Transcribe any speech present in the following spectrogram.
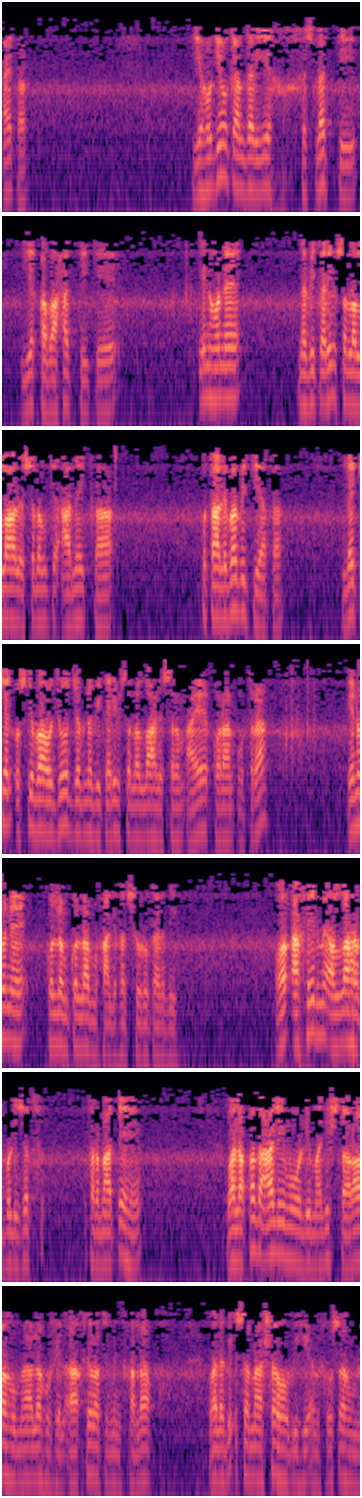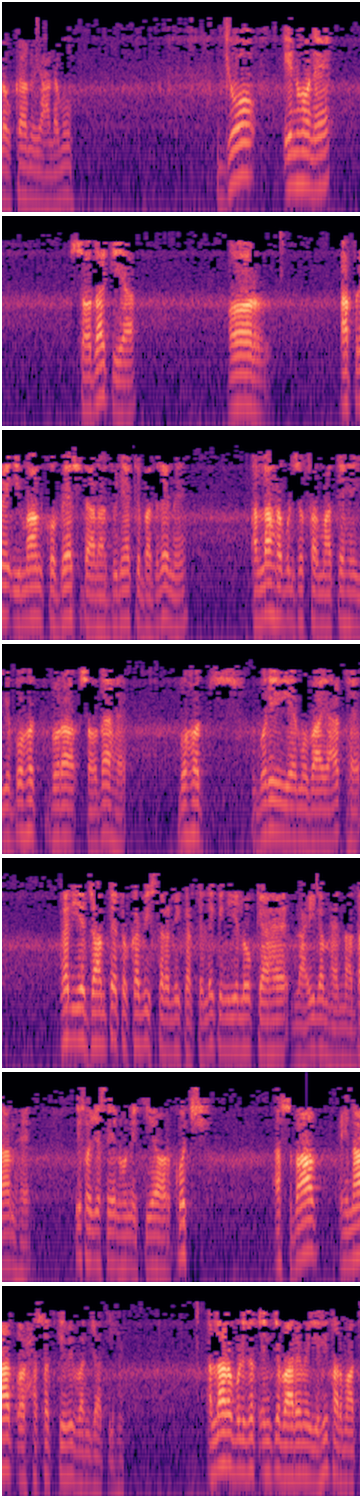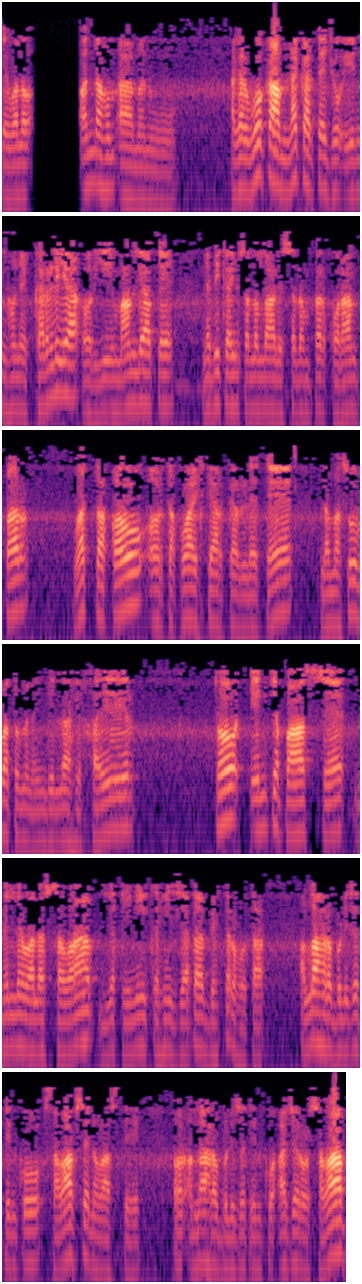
آیا تھا۔ یہودیوں کے اندر یہ خصلت تھی، یہ قباحت تھی کہ انہوں نے نبی کریم صلی اللہ علیہ وسلم کے آنے کا مطالبہ بھی کیا تھا۔ لیکن اس کے باوجود جب نبی کریم صلی اللہ علیہ وسلم آئے، قرآن اترا، انہوں نے کلم کلّہ مخالفت شروع کر دی۔ اور آخر میں اللہ رب العزت فرماتے ہیں وَلَقَدْ عَلِمُوا لِمَنِ اشْتَرَاهُ مَا لَهُ فِي الْآخِرَةِ مِنْ خَلَاقٍ، وَلَبِئْسَ مَا شَرَوْا بِهِ أَنفُسَهُمْ لَوْ كَانُوا يَعْلَمُونَ. جو انہوں نے سودا کیا اور اپنے ایمان کو بیچ ڈالا دنیا کے بدلے میں، اللہ رب العزت فرماتے ہیں، یہ بہت برا سودا ہے، بہت بری یہ مباحت ہے۔ اگر یہ جانتے تو کبھی اس طرح نہیں کرتے، لیکن یہ لوگ کیا ہے لا علم ہے نادان ہے۔ اس وجہ سے انہوں نے کیا اور کچھ اسباب عناد اور حسد کی بھی بن جاتی ہیں۔ اللہ رب العزت ان کے بارے میں یہی فرماتے والو انہم آمنو اگر وہ کام نہ کرتے جو انہوں نے کر لیا اور یہ مان لے آتے، نبی کریم صلی اللہ علیہ وسلم پر، قرآن پر و تقو اور تقوا اختیار کر لیتے لمسوبت من عند اللہ خیر۔ تو ان کے پاس سے ملنے والا ثواب یقینی کہیں زیادہ بہتر ہوتا۔ اللہ رب العزت ان کو ثواب سے نوازتے اور اللہ رب العزت ان کو اجر اور ثواب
